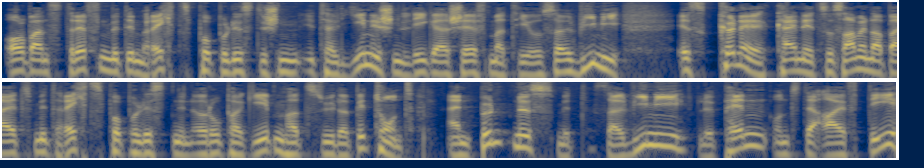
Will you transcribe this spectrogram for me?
Orbans Treffen mit dem rechtspopulistischen italienischen Lega-Chef Matteo Salvini. Es könne keine Zusammenarbeit mit Rechtspopulisten in Europa geben, hat Söder betont. Ein Bündnis mit Salvini, Le Pen und der AfD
